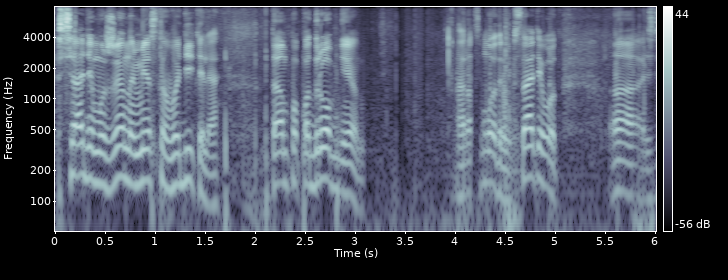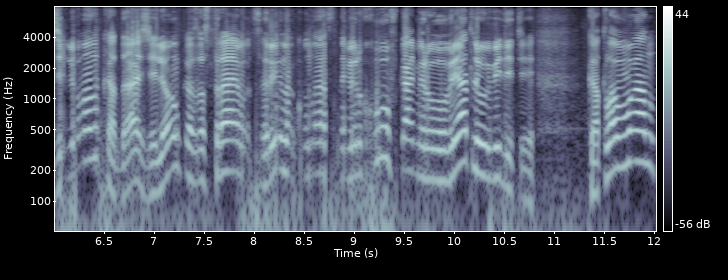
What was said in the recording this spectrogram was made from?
сядем уже на место водителя. Там поподробнее рассмотрим. Кстати, вот а, зеленка, да, зеленка застраивается. Рынок у нас наверху, в камеру вы вряд ли увидите. Котлован,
